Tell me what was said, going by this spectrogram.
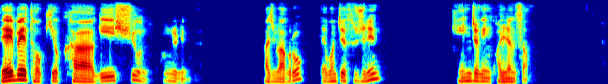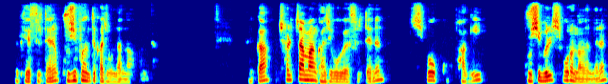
4배 더 기억하기 쉬운 확률입니다. 마지막으로 네 번째 수준인 개인적인 관련성 이렇게 됐을 때는 90%까지 올라나옵니다. 그러니까 철자만 가지고 외웠을 때는 15 곱하기 90을 15로 나누면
